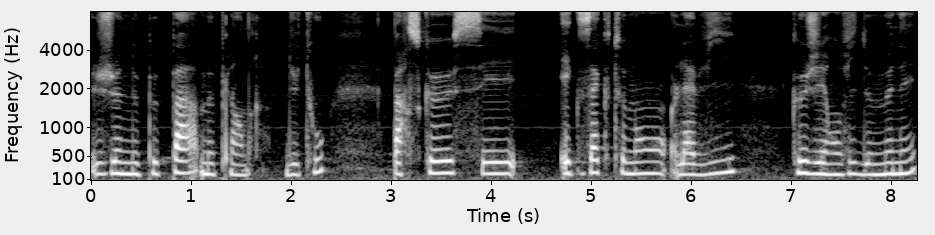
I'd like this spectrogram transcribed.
je ne peux pas me plaindre du tout parce que c'est exactement la vie que j'ai envie de mener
